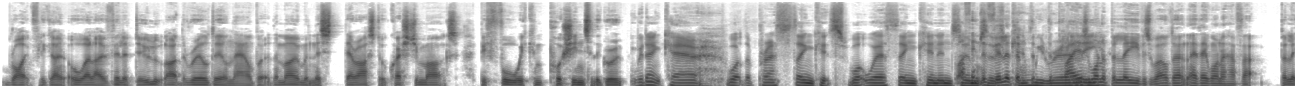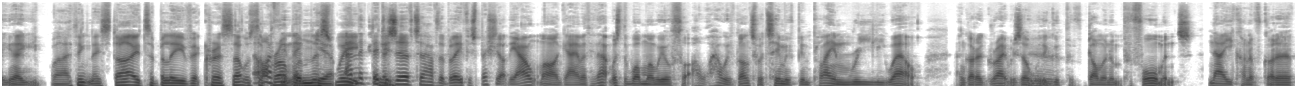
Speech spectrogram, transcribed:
rightfully going, "Oh, hello, Villa do look like the real deal now," but at the moment there's, there are still question marks before we can push into the group. We don't care what the press think; it's what we're thinking in Well, I terms think the of Villa, the, can the, we the really. players want to believe as well, don't they? They want to have that belief. You know, you, Well, I think they started to believe it, Chris. That was the Oh, problem they- this yeah. week. And they, they They- deserve to have the belief, especially like the Alkmaar game. I think that was the one where we all thought, oh, wow, we've gone to a team who've been playing really well and got a great result with a Yeah. good dominant performance. Now you kind of got to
